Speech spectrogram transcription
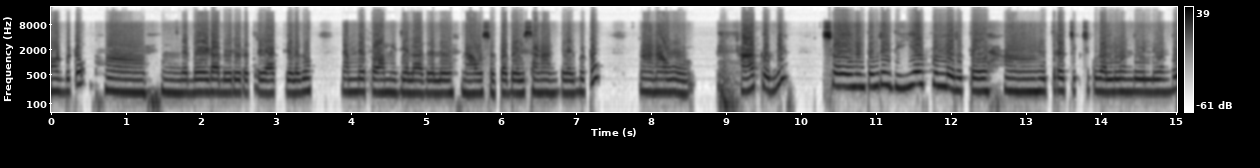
ನೋಡ್ಬಿಟ್ಟು ಬೇಡ, ಬೇರೆಯವ್ರ ಹತ್ರ ಯಾಕೆ ಕೇಳೋದು? ನಮ್ದೇ ಫಾರ್ಮ್ ಇದೆಯಲ್ಲ, ಅದರಲ್ಲಿ ನಾವು ಸ್ವಲ್ಪ ಬೆಳೆಸೋಣ ಅಂತ ಹೇಳ್ಬಿಟ್ಟು ನಾವು ಹಾಕಿದ್ವಿ. ಸೊ ಏನಂತಂದ್ರೆ ಇದು ಇಯರ್ ಫುಲ್ ಇರುತ್ತೆ. ಈ ತರ ಚಿಕ್ಕ ಚಿಕ್ಕದು, ಅಲ್ಲಿ ಒಂದು, ಇಲ್ಲಿ ಒಂದು.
